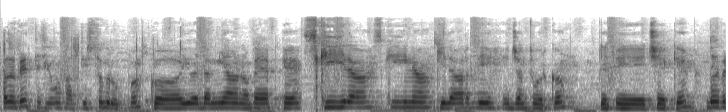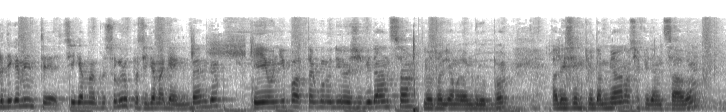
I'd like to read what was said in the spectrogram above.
allora praticamente ci siamo fatti sto gruppo con io e Damiano, Peppe, Schila, Schina, Chilardi e Gianturco e Cecche dove praticamente si chiama questo gruppo si chiama Gangbang e ogni volta che uno di noi si fidanza lo togliamo dal gruppo. Ad esempio Damiano si è fidanzato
